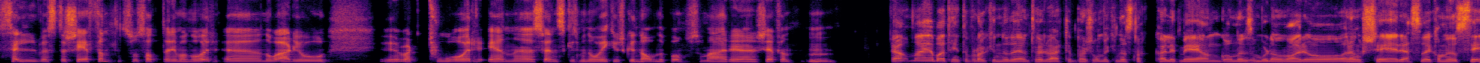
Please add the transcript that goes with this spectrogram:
selveste sjefen som satt der i mange år. Eh, nå er det jo hvert vært to år en eh, svenske som jeg nå ikke husker navnet på, som er eh, sjefen. Mm. Ja, nei, jeg bare tenkte for Da kunne det eventuelt vært en person vi kunne snakka litt med angående liksom, hvordan det var å arrangere. Så det kan vi jo se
